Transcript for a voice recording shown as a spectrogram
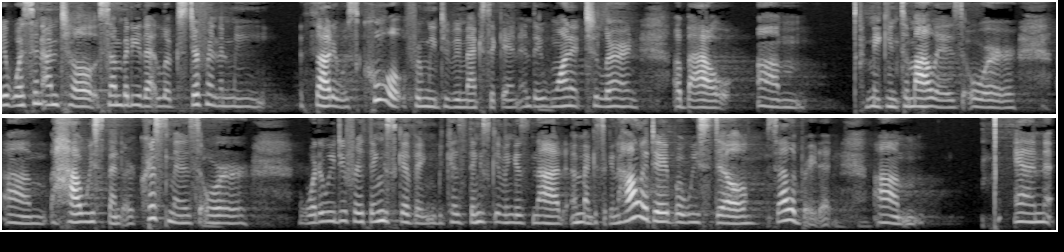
it wasn't until somebody that looks different than me thought it was cool for me to be Mexican, and they wanted to learn about um, making tamales or um, how we spend our Christmas or what do we do for Thanksgiving? Because Thanksgiving is not a Mexican holiday, but we still celebrate it. Um, and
